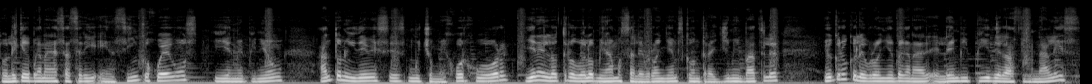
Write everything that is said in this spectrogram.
los Lakers van a esta serie en 5 juegos y en mi opinión Anthony Davis es mucho mejor jugador. Y en el otro duelo miramos a LeBron James contra Jimmy Butler. Yo creo que LeBron James va a ganar el MVP de las finales.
